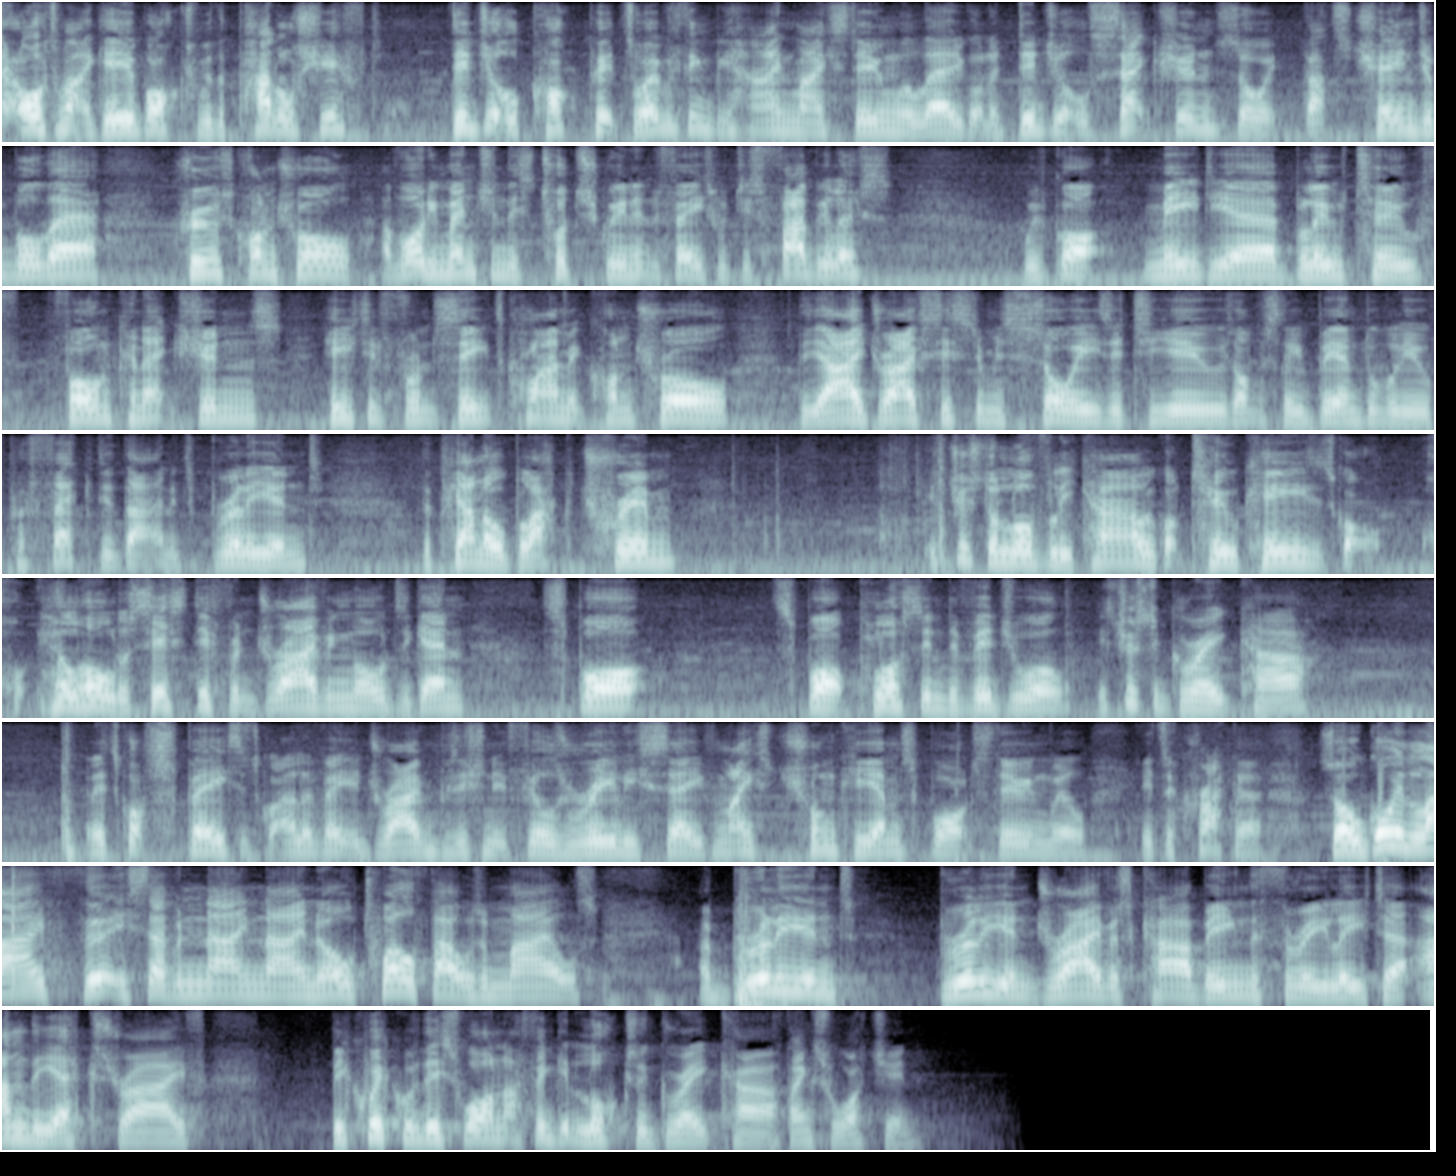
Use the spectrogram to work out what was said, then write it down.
automatic gearbox with a paddle shift, digital cockpit, so everything behind my steering wheel there, you've got a digital section, so it, that's changeable there. Cruise control, I've already mentioned this touchscreen interface, which is fabulous. We've got media, Bluetooth, phone connections, heated front seats, climate control. The iDrive system is so easy to use. Obviously BMW perfected that and it's brilliant. The piano black trim. It's just a lovely car. We've got two keys. It's got hill hold assist, different driving modes again. Sport, Sport Plus, individual. It's just a great car and it's got space, it's got elevated driving position, it feels really safe, nice chunky M Sport steering wheel, it's a cracker. So going live, 37990, 12,000 miles, a brilliant, brilliant driver's car being the 3 litre and the X-Drive. Be quick with this one, I think it looks a great car. Thanks for watching.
